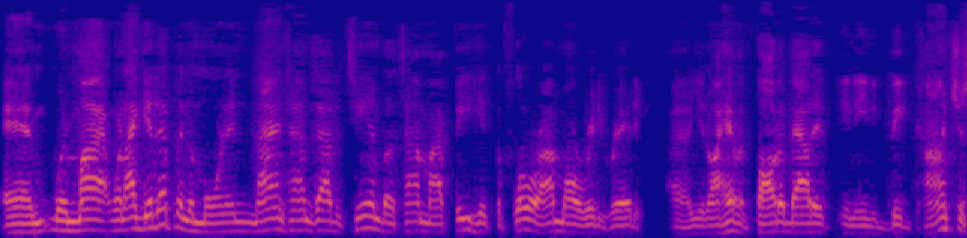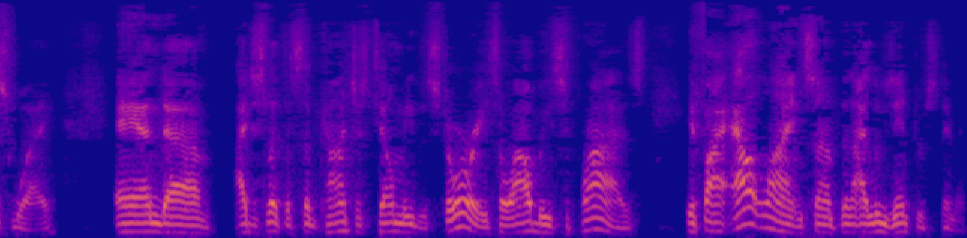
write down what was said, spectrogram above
And when my when I get up in the morning, nine times out of ten, by the time my feet hit the floor, I'm already ready. Uh, you know, I haven't thought about it in any big conscious way, and uh, I just let the subconscious tell me the story. So I'll be surprised if I outline something, I lose interest in it.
